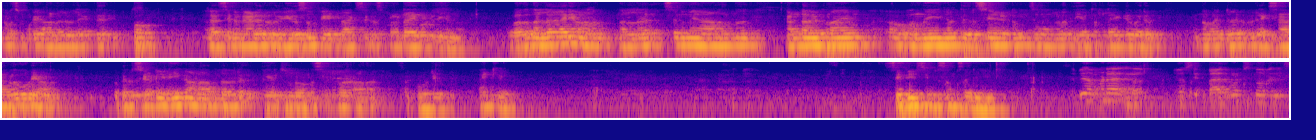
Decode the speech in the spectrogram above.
കുറച്ചും കൂടി ആളുകളിലേക്ക് ഇപ്പോൾ സിനിമയുടെ റിവ്യൂസും ഫീഡ്ബാക്സ് ഒക്കെ സ്പ്രെഡ് ആയിക്കൊണ്ടിരിക്കുന്നത് അപ്പോൾ അത് നല്ല കാര്യമാണ്. നല്ല സിനിമയാണെന്ന് കണ്ട അഭിപ്രായം വന്നു കഴിഞ്ഞാൽ തീർച്ചയായിട്ടും ജനങ്ങൾ തിയേറ്ററിലേക്ക് വരും എന്നുള്ളതിന്റെ ഒരു എക്സാമ്പിൾ കൂടിയാണ്. അപ്പോൾ തീർച്ചയായിട്ടും ഇനി കാണാത്തവർ തിയേറ്ററിൽ വന്ന് സിനിമ കാണാൻ സപ്പോർട്ട് ചെയ്തു താങ്ക് യു സിബി സിബി സംസാരിക്കും. Background is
